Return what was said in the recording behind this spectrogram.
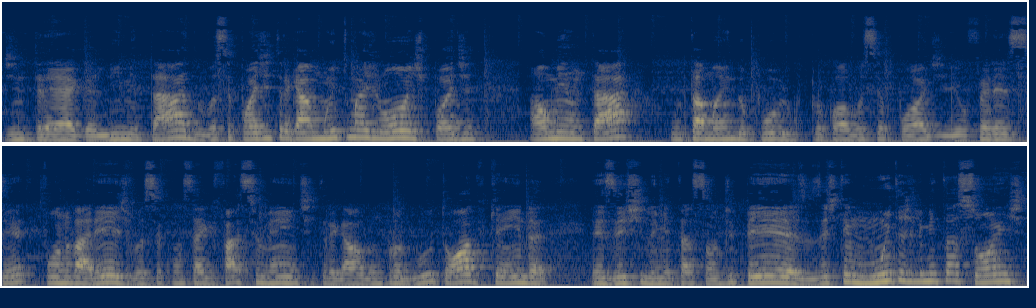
de entrega limitado, você pode entregar muito mais longe, pode aumentar o tamanho do público para o qual você pode oferecer. For no varejo, você consegue facilmente entregar algum produto. Óbvio que ainda existe limitação de peso, existem muitas limitações,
